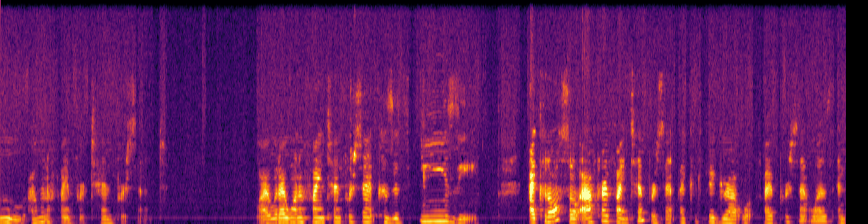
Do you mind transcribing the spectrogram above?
ooh, I want to find for 10%. Why would I want to find 10%? Because it's easy. I could also, after I find 10%, I could figure out what 5% was and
